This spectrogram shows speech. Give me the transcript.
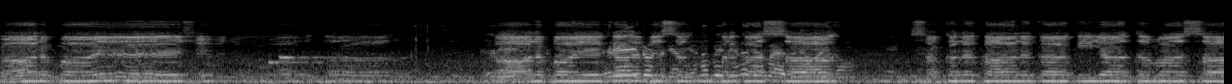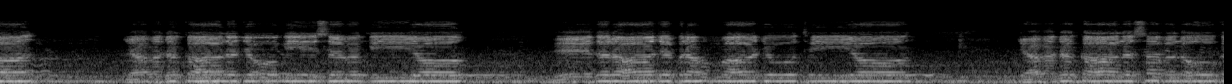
ਕਾਲ ਪਾਏ ਕਾਲ ਪਾਏ ਕਰ ਟੁੱਟ ਜਾਂਦੀ ਹੈ ਨਾ ਵਿਸ਼ਨ ਬੇਬੇ ਨਾ ਜਦ ਮੈਂ ਪ੍ਰਕਾਸ਼ਾ ਸਕਲ ਕਾਲ ਕਾ ਕੀਆ ਤਮਾਸਾ। ਜਵਨ ਕਾਲ ਜੋਗੀ ਸਿਵ ਕੀਓ। ਵੇਦ ਰਾਜ ਬ੍ਰਹਮਾ ਜੋਥੀਓ ਜਵਨ ਕਾਲ ਸਭ ਲੋਕ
